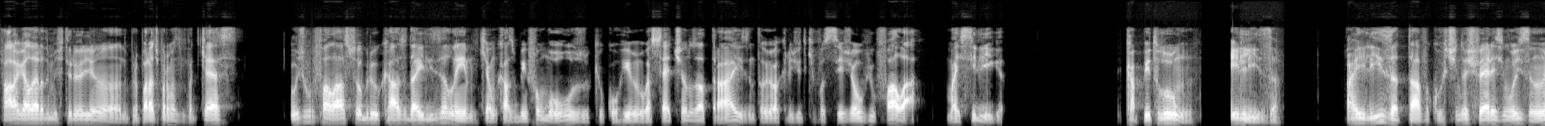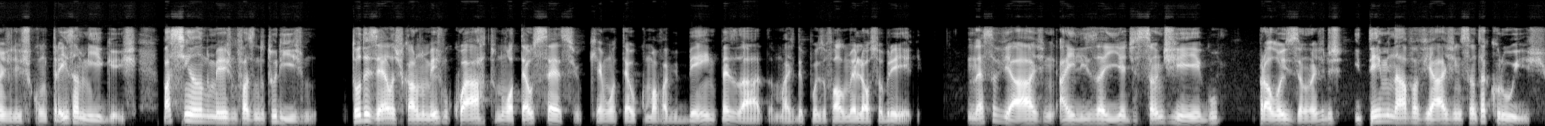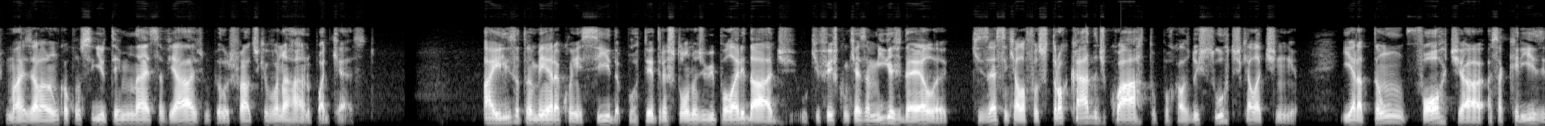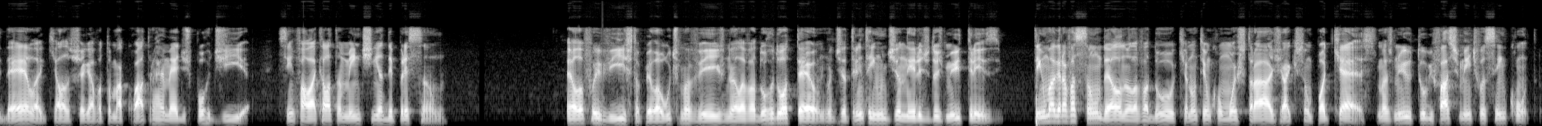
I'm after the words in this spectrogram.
Fala galera do Misterioriano, preparados para mais um podcast? Hoje eu vou falar sobre o caso da Elisa Lam, que é um caso bem famoso, que ocorreu há sete anos atrás, então eu acredito que você já ouviu falar, mas se liga. Capítulo 1 Elisa A Elisa estava curtindo as férias em Los Angeles com três amigas, passeando mesmo, fazendo turismo. Todas elas ficaram no mesmo quarto no Hotel Cecil, que é um hotel com uma vibe bem pesada, mas depois eu falo melhor sobre ele. Nessa viagem, a Elisa ia de San Diego para Los Angeles e terminava a viagem em Santa Cruz, mas ela nunca conseguiu terminar essa viagem pelos fatos que eu vou narrar no podcast. A Elisa também era conhecida por ter transtorno de bipolaridade, o que fez com que as amigas dela, quisessem que ela fosse trocada de quarto por causa dos surtos que ela tinha. E era tão forte a, essa crise dela que ela chegava a tomar quatro remédios por dia, sem falar que ela também tinha depressão. Ela foi vista pela última vez no elevador do hotel no dia 31 de janeiro de 2013. Tem uma gravação dela no elevador que eu não tenho como mostrar, já que isso é um podcast, mas no YouTube facilmente você encontra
